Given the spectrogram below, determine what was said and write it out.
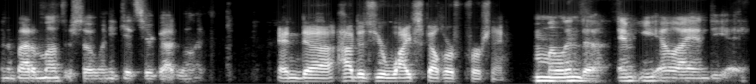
in about a month or so when he gets here, God willing. And uh, how does your wife spell her first name? Melinda, M E L I N D A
